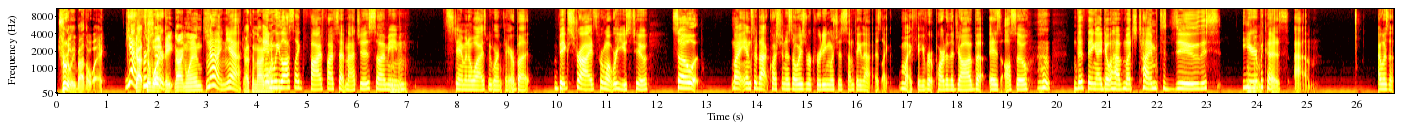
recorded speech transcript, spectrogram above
Truly, by the way, yeah, got to sure. what eight nine wins? Nine, yeah. Got to nine. and we lost like five five set matches so i mean Mm-hmm. stamina wise we weren't there but big strides from what we're used to so my answer to that question is always recruiting which is something that is like my favorite part of the job but is also the thing i don't have much time to do this year Mm-hmm. because um i wasn't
